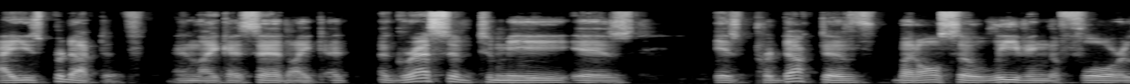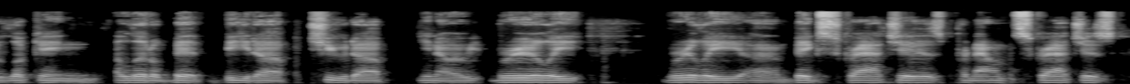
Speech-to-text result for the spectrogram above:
I use productive. And like I said, like aggressive to me is is productive, but also leaving the floor looking a little bit beat up, chewed up, you know, really, really uh, big scratches, pronounced scratches.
